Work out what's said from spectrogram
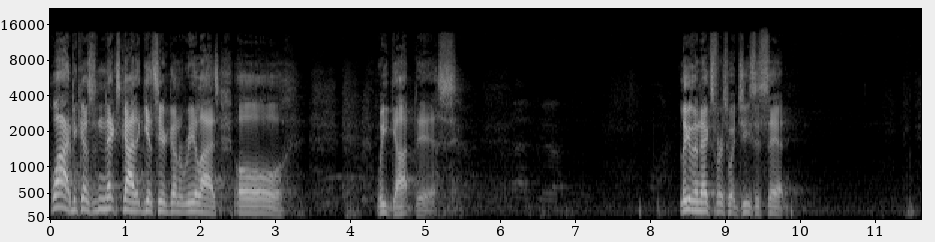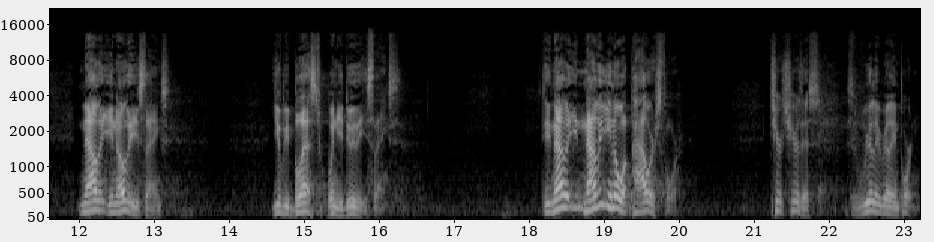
Why? Because the next guy that gets here going to realize, oh, we got this. Look at the next verse, what Jesus said. Now that you know these things, you'll be blessed when you do these things. See, now that you, now that you know what power's for, church, hear this. This is really, really important.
